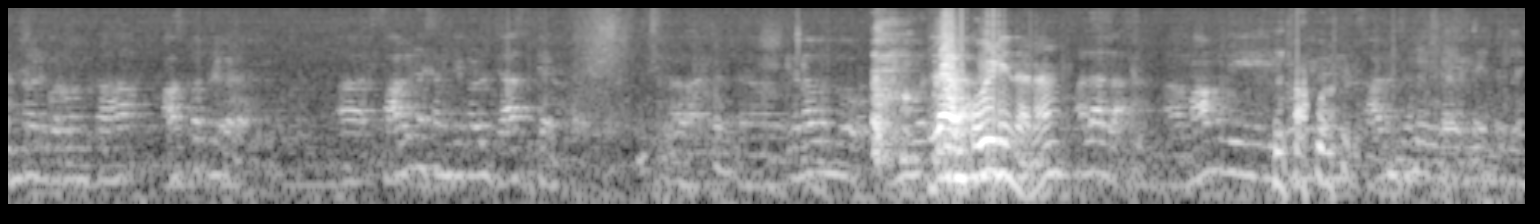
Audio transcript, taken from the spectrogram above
ಅಂಡರ್ ಬರುವಂತಹ ಆಸ್ಪತ್ರೆಗಳಲ್ಲಿ ಸಾವಿನ ಸಂಖ್ಯೆಗಳು ಜಾಸ್ತಿ ಆಗ್ತವೆ ಕೆಲವೊಂದು ಇಲ್ಲ ಕೋವಿಡ್ ಇಂದನಾ ಅಲ್ಲ ಅಲ್ಲ ಆ, ಮಾಮೂಲಿ ಸಾವಿನ ಸಂಖ್ಯೆ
